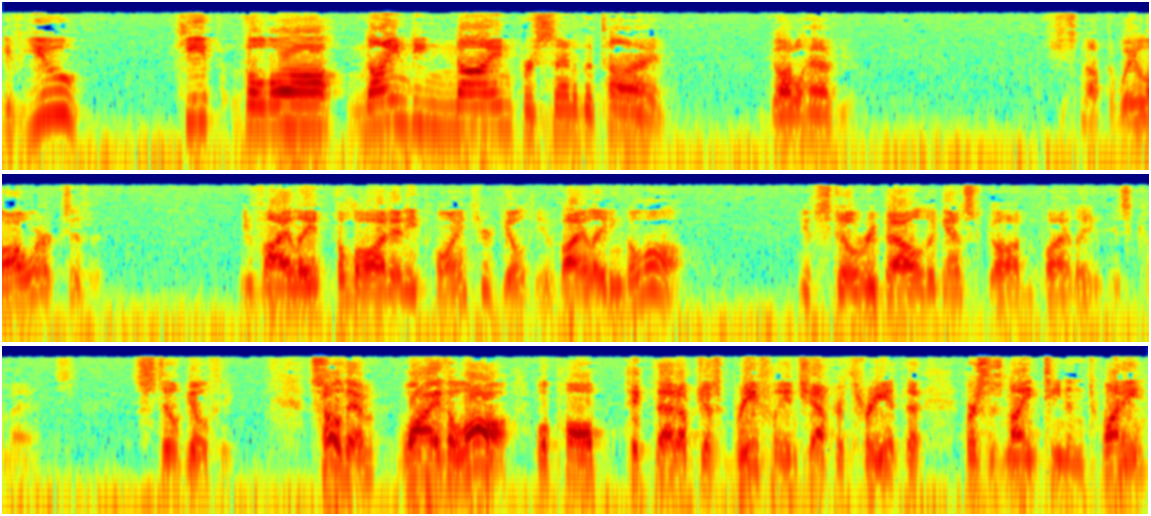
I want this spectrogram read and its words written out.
if you keep the law 99% of the time, God will have you? It's just not the way law works, is it? You violate the law at any point, you're guilty of violating the law. You've still rebelled against God and violated His commands. Still guilty. So then, why the law? Well, Paul picked that up just briefly in chapter 3 at the verses 19 and 20.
